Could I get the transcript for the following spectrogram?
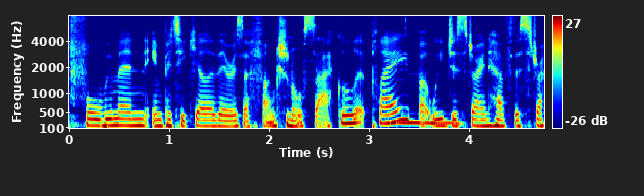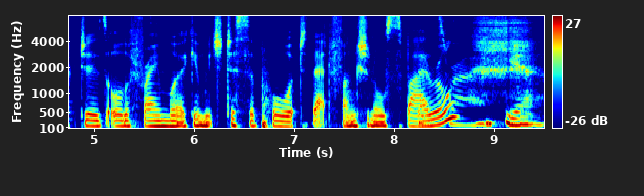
for women in particular there is a functional cycle at play but we Mm. just don't have the structures or the framework in which to support that functional spiral That's right. Yeah,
